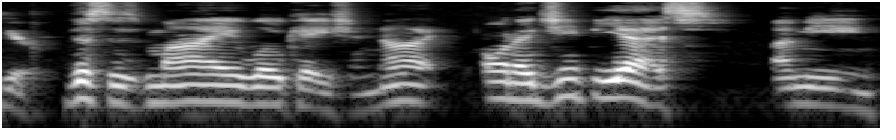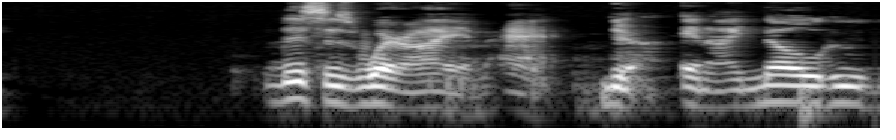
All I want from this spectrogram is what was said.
here, this is my location, not on a GPS. I mean, this is where I am at Yeah. and I know who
